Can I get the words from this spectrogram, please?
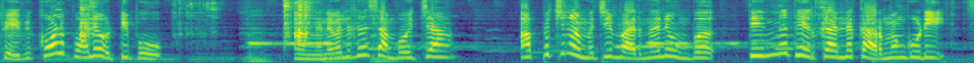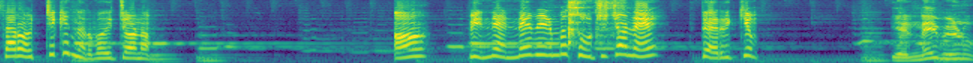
ഫെവിക്കോൾ പോലെ ഒട്ടിപ്പോവും. അങ്ങനെ വല്ലതും സംഭവിച്ചാ അപ്പച്ചനും അമ്മച്ചിയും വരുന്നതിന് മുമ്പ് തിന്നു തീർക്കാൻ എന്ന കർമ്മം കൂടി സാർ ഒറ്റയ്ക്ക് നിർവഹിച്ചോണം. ആ പിന്നെ എണ്ണ വീഴുമ്പോ സൂക്ഷിച്ചോണേ. തെറിക്കും. എണ്ണ വീണു.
